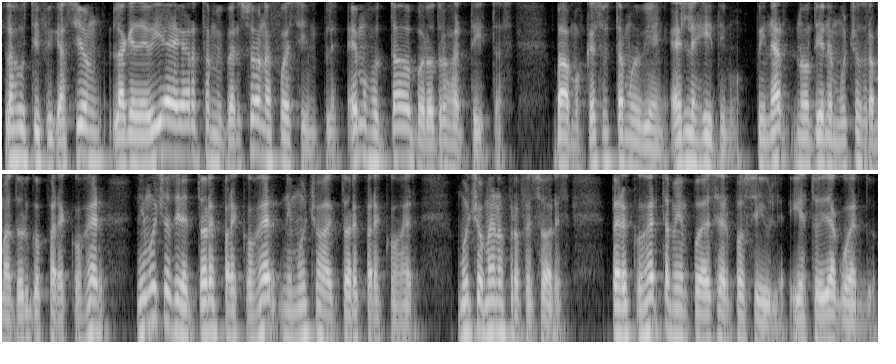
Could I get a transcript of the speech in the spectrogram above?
La justificación, la que debía llegar hasta mi persona, fue simple. Hemos optado por otros artistas. Vamos, que eso está muy bien, es legítimo. Pinar no tiene muchos dramaturgos para escoger, ni muchos directores para escoger, ni muchos actores para escoger mucho menos profesores, pero escoger también puede ser posible, y estoy de acuerdo.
